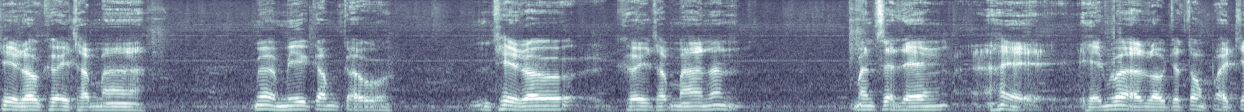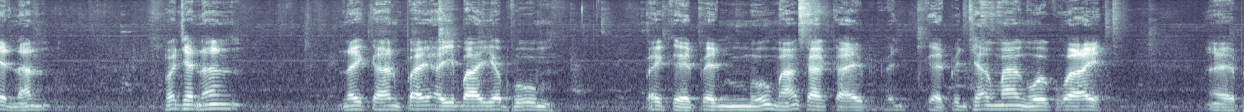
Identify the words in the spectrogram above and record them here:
ที่เราเคยทำมา เมื่อมีกรรมเก่าที่เราเคยทำมานั้น มันแสดงให้ เห็นว่าเราจะต้องไปเช่นนั้น เพราะฉะนั้นในการไปไอบายภูมิ ไปเกิดเป็นหมูหมากาไก่เป็นเกิดเป็นช้างม้างัวควายไป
